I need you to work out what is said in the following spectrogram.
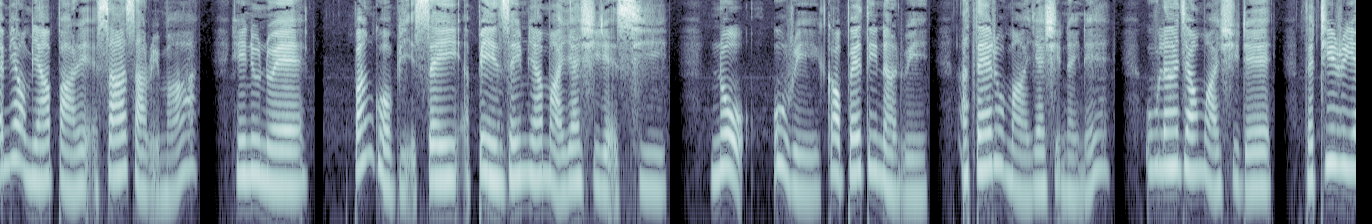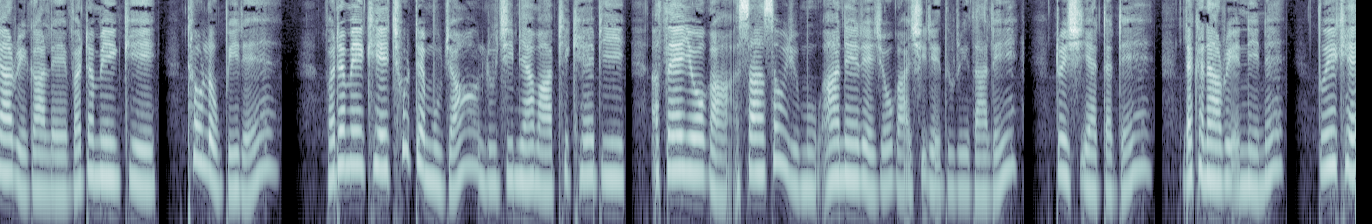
အမြောက်များပါတဲ့အစားအစာတွေမှာဟင်းနုနွယ် ပန်းကော်ပီအစိမ်းအပင်စိမ်းများမှာရရှိတဲ့စီနို့ဥရီကောက်ပဲသီးနှံတွေအသေးတို့မှာရရှိနိုင်တယ်။ဥလန်းချောင်းမှာရှိတဲ့ဘက်တီးရီးယားတွေကလည်းဗီတာမင် K ထုတ်လုပ်ပေးတယ်။ဗီတာမင် K ချို့တက်မှုကြောင့်လူကြီးများမှာဖြစ်ခဲပြီးအသေးယောဂအစာဆုပ်ယူမှုအားနည်းတဲ့ယောဂရှိတဲ့သူတွေသာလေတွေ့ရှိရတတ်တယ်။လက္ခဏာတွေအနေနဲ့သွေးခဲ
